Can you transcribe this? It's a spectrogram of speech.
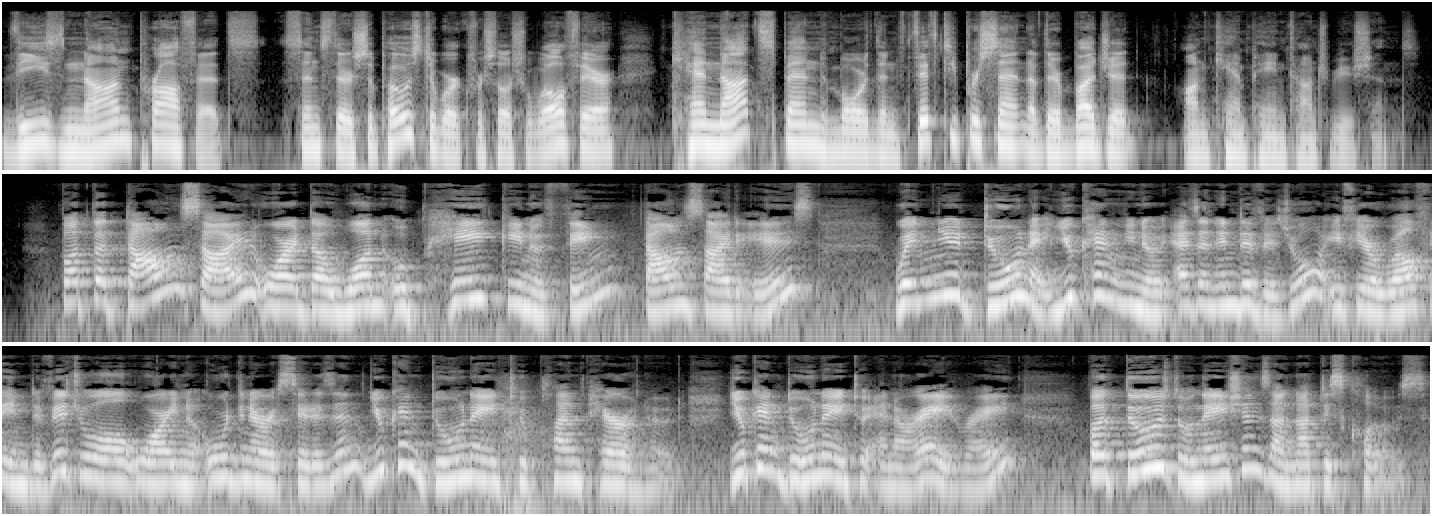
These nonprofits, since they're supposed to work for social welfare, cannot spend more than 50% of their budget on campaign contributions. But the downside or the one opaque you know thing downside is when you donate, you can, you know, as an individual, if you're a wealthy individual or an ordinary citizen, you can donate to Planned Parenthood. You can donate to NRA, right? But those donations are not disclosed.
